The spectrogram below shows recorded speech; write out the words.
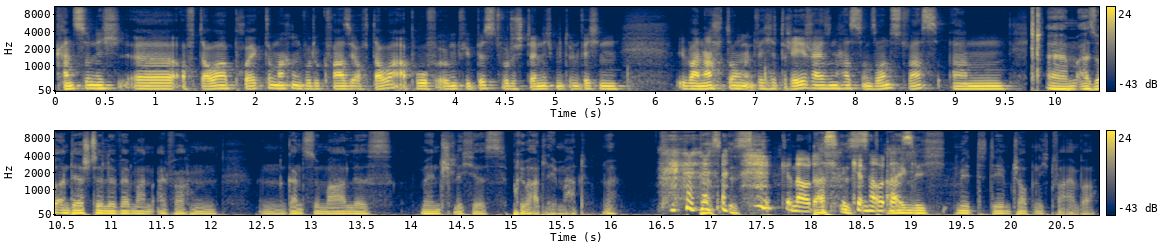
kannst du nicht äh, auf Dauer Projekte machen, wo du quasi auf Dauerabruf irgendwie bist, wo du ständig mit irgendwelchen Übernachtungen, irgendwelche Drehreisen hast und sonst was. Ähm, ähm, also an der Stelle, wenn man einfach ein, ein ganz normales menschliches Privatleben hat. Ne? Das ist, genau das, das ist genau das. eigentlich mit dem Job nicht vereinbar.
